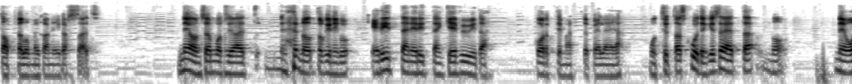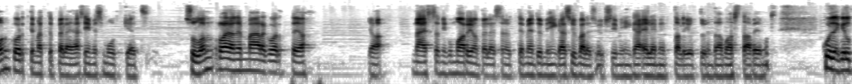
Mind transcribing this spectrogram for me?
tappelumekaniikassa, että ne on semmosia, että no toki niin kuin erittäin erittäin kevyitä korttimättöpelejä, mutta sitten taas kuitenkin se, että no ne on korttimättöpelejä siinä muutkin, että sulla on rajainen määrä kortteja, ja näissä niin kuin Marion peleissä nyt ei menty mihinkään syvällisyyksiin, mihinkään elementaalijuttuihin tai vastaaviin, mutta kuitenkin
